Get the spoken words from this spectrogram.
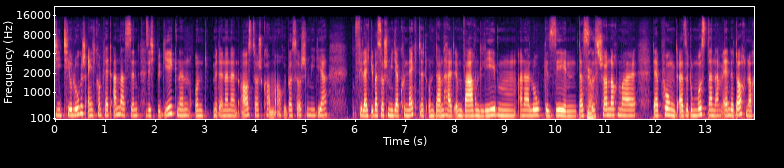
die theologisch eigentlich komplett anders sind, sich begegnen und miteinander in Austausch kommen, auch über Social Media, vielleicht über Social Media connected und dann halt im wahren Leben analog gesehen. Das ja. ist schon nochmal der Punkt. Also, du musst dann am Ende doch noch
